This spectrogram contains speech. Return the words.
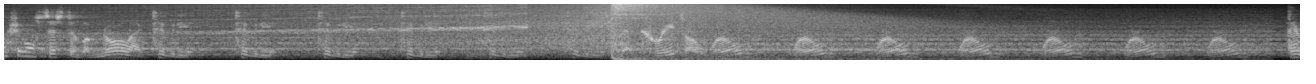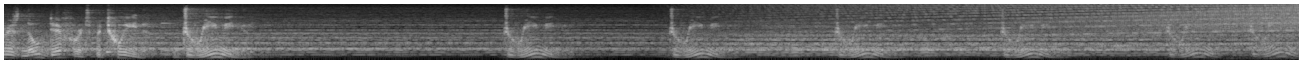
functional system of neural activity, activity, activity, activity, activity, activity that creates our world, world, world, world, world, world, world. There is no difference between dreaming, dreaming, dreaming, dreaming, dreaming, dreaming, dreaming.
